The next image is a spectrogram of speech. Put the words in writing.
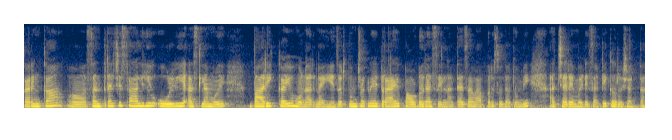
कारण का संत्र्याची साल ही ओळी असल्यामुळे बारीक काही होणार नाही आहे जर तुमच्याकडे ड्राय पावडर असेल ना त्याचा वापरसुद्धा तुम्ही आजच्या रेमेडीसाठी करू शकता.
